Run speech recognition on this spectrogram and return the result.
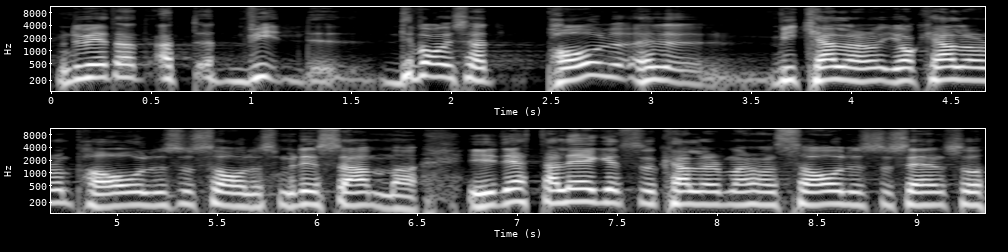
men du vet att, att, att vi, det var ju så att Paul, eller, vi kallar, jag kallar honom Paulus och Salus, men det är samma. I detta läget så kallade man honom Salus, och sen så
